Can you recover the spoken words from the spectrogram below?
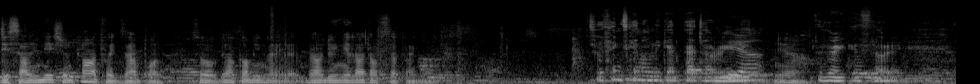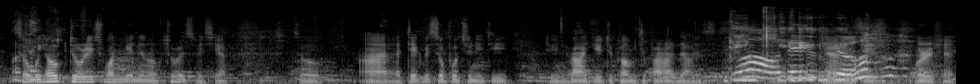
desalination plant, for example. So they are coming. Like, they are doing a lot of stuff like that. So things can only get better, really. Yeah. Yeah. It's a very good story. Well, So we hope to reach one million of tourists this year. So uh, I take this opportunity to invite you to come to Paradise. Thank Wow, you. thank Yeah, you. this is Mauritius.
